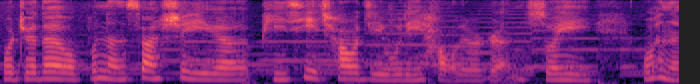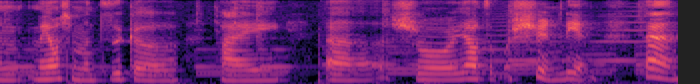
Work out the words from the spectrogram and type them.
我觉得我不能算是一个脾气超级无敌好的人，所以我可能没有什么资格来呃说要怎么训练，但。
